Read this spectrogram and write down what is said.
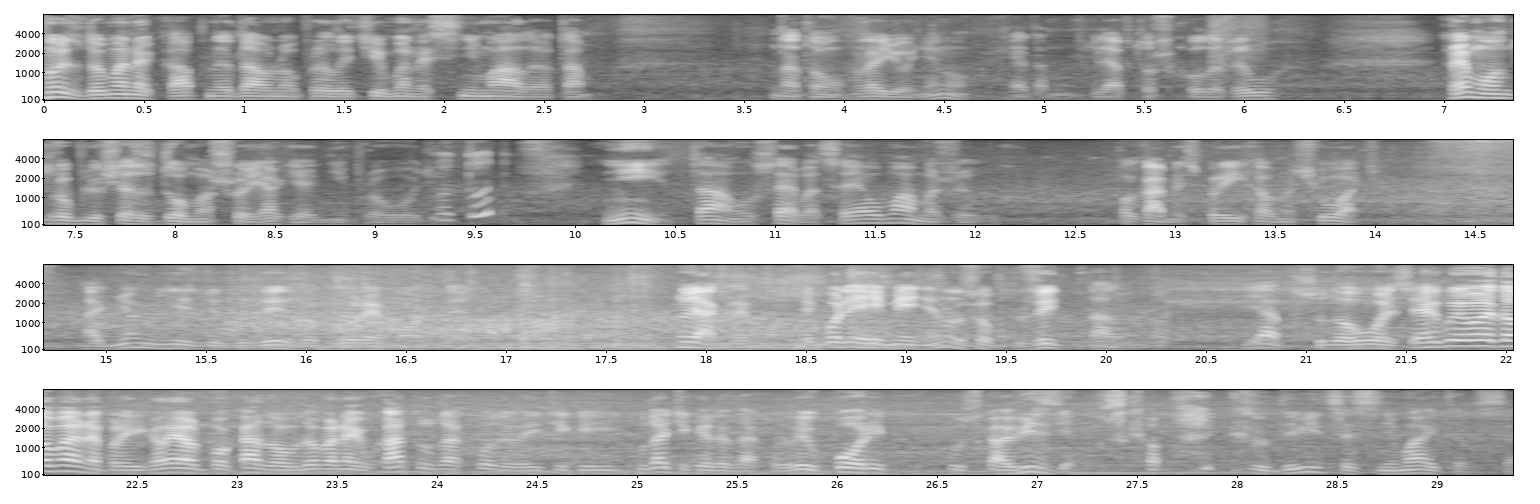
ось до мене кап недавно прилетів, мене знімали там на тому районі. Ну, я там біля автошколи живу. Ремонт роблю зараз вдома, що як я дні проводжу. Отут? Ні, там у себе. Це я у мами живу. Поки місь приїхав ночувати. А днем їздю туди, роблю ремонти. Ну як ремонти? Більш-менш, ну щоб жити треба. Я б з удовольствием. Якби ви до мене приїхали, я вам показував, до мене в хату заходили, і тільки і куди тільки не заходили. І в погріб пускав, везде пускав. Кажу, дивіться, знімайте все.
